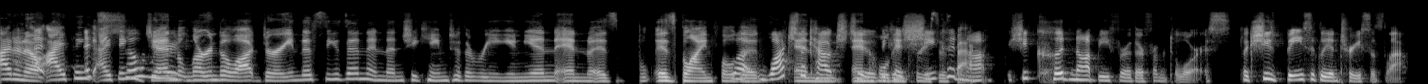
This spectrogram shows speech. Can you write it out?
I don't know. I- I, think I think so Jen weird. learned a lot during this season, and then she came to the reunion and is is blindfolded. Well, watch the and- couch too, because she Teresa's could back. not she could not be further from Dolores. Like she's basically in Teresa's lap.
